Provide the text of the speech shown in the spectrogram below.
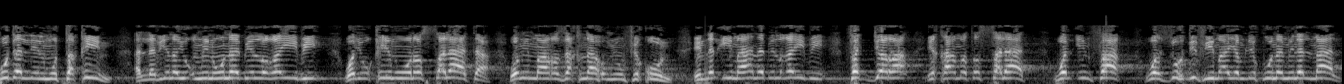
هدى للمتقين الذين يؤمنون بالغيب ويقيمون الصلاة ومما رزقناهم ينفقون. إن الإيمان بالغيب فجر إقامة الصلاة والإنفاق والزهد فيما يملكون من المال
